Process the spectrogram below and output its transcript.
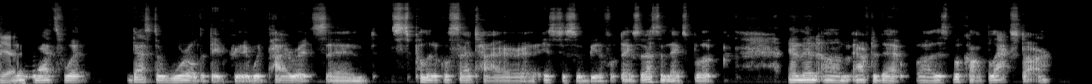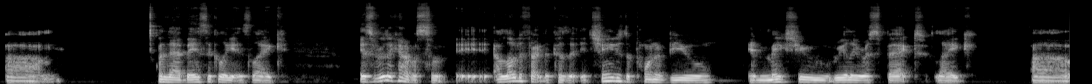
yeah. that's what that's the world that they've created with pirates and political satire, it's just a beautiful thing. So that's the next book, and then um, after that, uh, this book called Black Star, um, that basically is like it's really kind of a. I love the fact that because it changes the point of view. It makes you really respect like uh,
